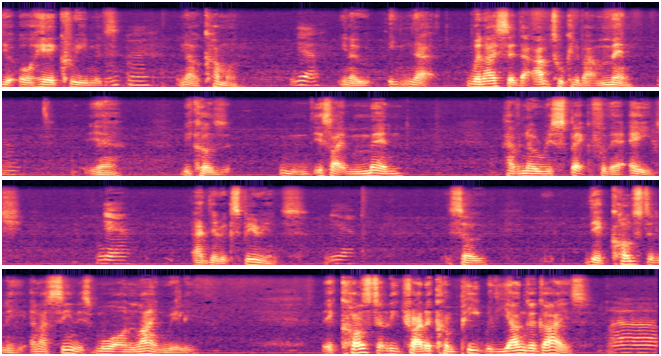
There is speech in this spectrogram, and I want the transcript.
your or hair cream. It's no, come on. Yeah. You know, that when I said that, I'm talking about men. Yeah, because mm, it's like men have no respect for their age Yeah. and their experience. Yeah. So they're constantly, and I've seen this more online really, they constantly try to compete with younger guys, Ah.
